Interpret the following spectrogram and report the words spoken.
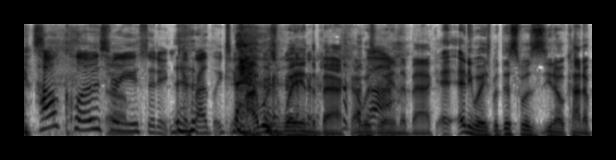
Gates. How close were you sitting to Bradley Cooper? I was way in the back. I was way in the back. A- anyways, but this was, you know, kind of.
